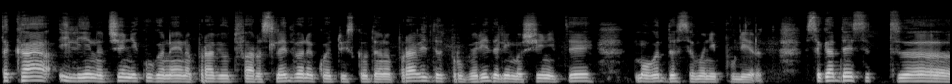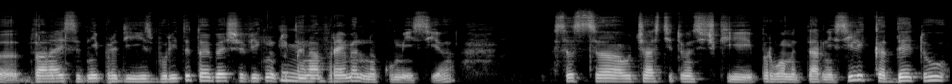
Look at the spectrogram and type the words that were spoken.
така или иначе никога не е направил това разследване, което искал да направи, да провери дали машините могат да се манипулират. Сега 10-12 дни преди изборите той беше викнат от една временна комисия с участието на всички парламентарни сили, където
